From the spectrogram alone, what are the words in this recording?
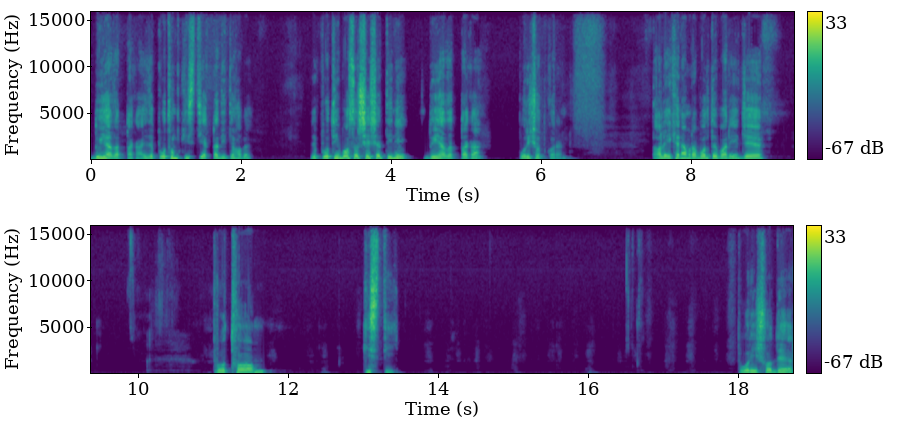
দুই হাজার টাকা। এই যে প্রথম কিস্তি একটা দিতে হবে। যে প্রতি বছর শেষে তিনি দুই হাজার টাকা পরিশোধ করেন। তাহলে এখানে আমরা বলতে পারি যে প্রথম কিস্তি পরিশোধের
